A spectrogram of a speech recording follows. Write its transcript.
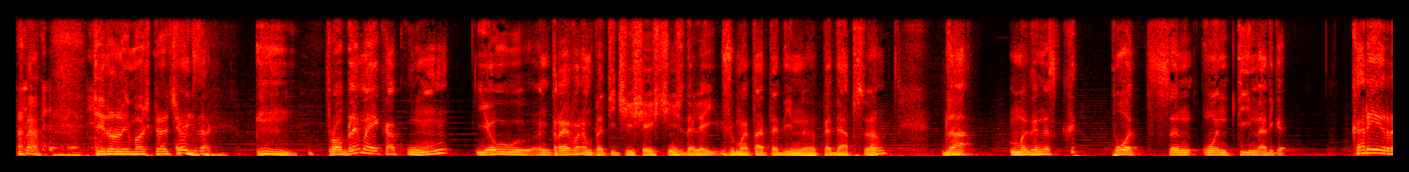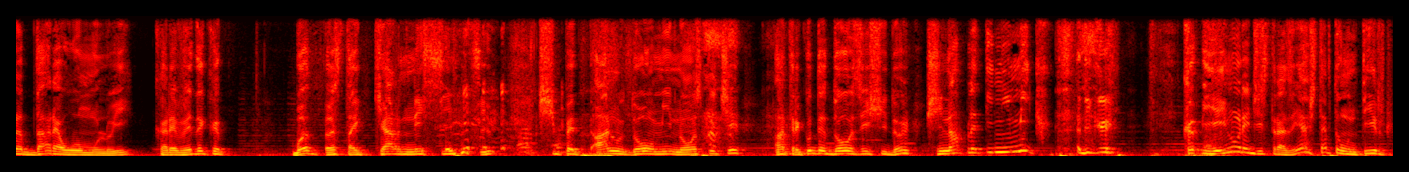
da. da. Tirul lui Moș Crăciun. Exact. Problema e că acum eu, într-adevăr, am plătit și 65 de lei, jumătate din pedeapsă, dar mă gândesc cât pot să o întind, adică care e răbdarea omului care vede că Bă, ăsta e chiar nesimțit și pe anul 2019 a trecut de 22 ani și n-a plătit nimic. Adică Că ei nu registrează, ei așteaptă un tir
